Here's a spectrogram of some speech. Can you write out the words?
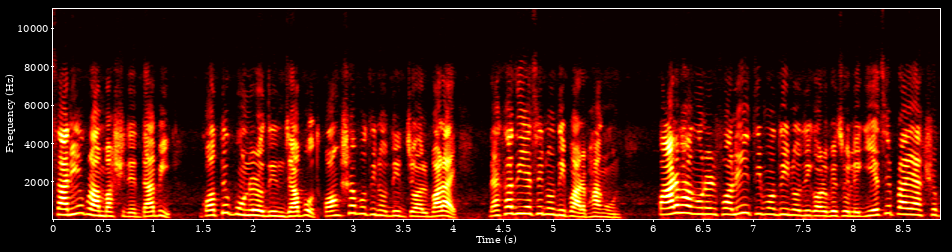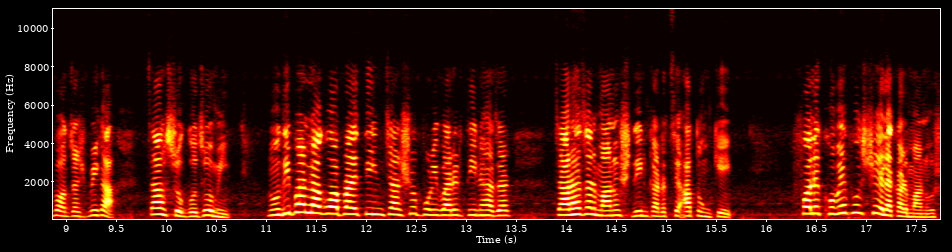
স্থানীয় গ্রামবাসীদের দাবি গত পনেরো দিন যাবৎ কংসাবতী নদীর জল বাড়ায় দেখা দিয়েছে নদী পার ভাঙন। পার ভাঙনের ফলে ইতিমধ্যেই নদী গর্ভে চলে গিয়েছে প্রায় একশো পঞ্চাশ বিঘা চাষযোগ্য জমি। নদী পার লাগোয়া প্রায় তিন চারশো পরিবারের তিন হাজার, চার হাজার মানুষ দিন কাটাচ্ছে আতঙ্কে। ফলে ক্ষোভে ফুসছে এলাকার মানুষ।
